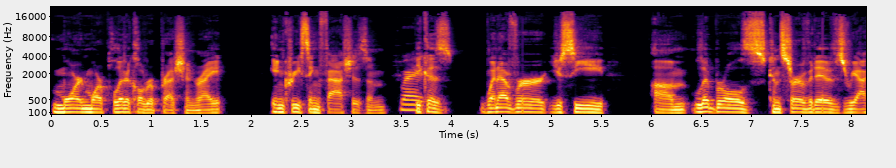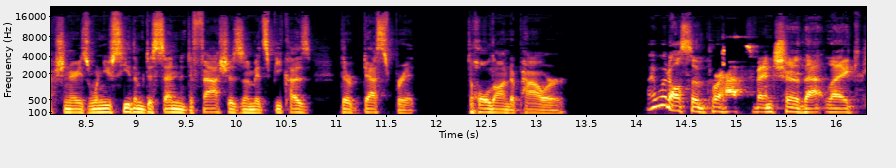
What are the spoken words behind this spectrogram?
more and more political repression, right? Increasing fascism. Right. Because whenever you see um, liberals, conservatives, reactionaries, when you see them descend into fascism, it's because they're desperate to hold on to power. I would also perhaps venture that like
